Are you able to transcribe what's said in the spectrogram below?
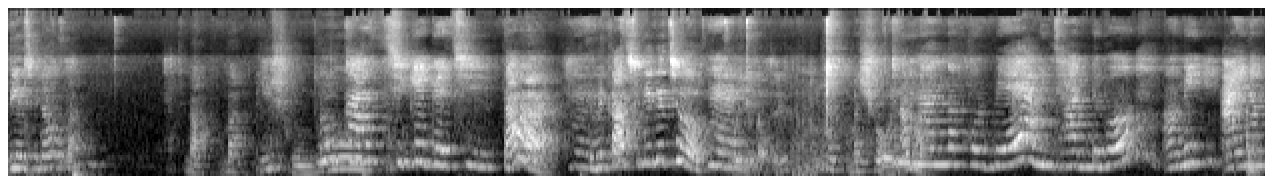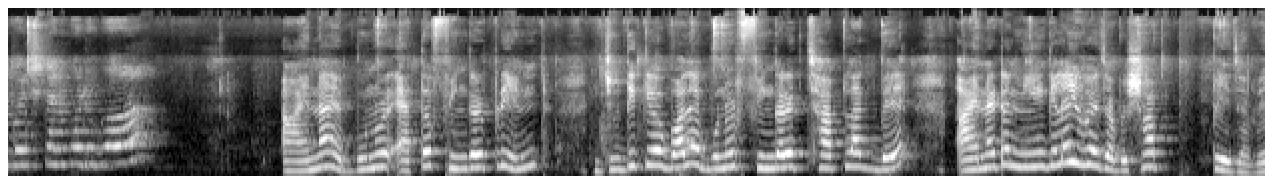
দিয়েছি না বাবা বাহ বাহ কি সুন্দর। শিখে গেছি। তাই? তুমি কাজ শিখে গেছো? হ্যাঁ। বাবা আমার সোনা করবে আমি ঝাড় দেবো আমি আয়না পরিষ্কার করব। আয়নায় বুনুর এত ফিঙ্গারপ্রিন্ট যদি কেউ বলে বুনুর ফিঙ্গারের ছাপ লাগবে আয়নাটা নিয়ে গেলেই হয়ে যাবে সব পেয়ে যাবে।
